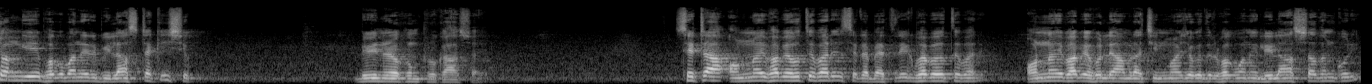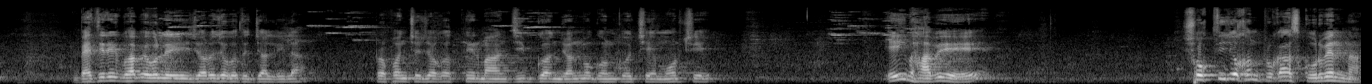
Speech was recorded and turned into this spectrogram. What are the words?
সঙ্গে ভগবানের বিলাসটাকেই বিভিন্ন রকম প্রকাশ হয়। সেটা অন্যয়ভাবে হতে পারে, সেটা ব্যতিরেকভাবে হতে পারে। অন্যয়ভাবে হলে আমরা চিন্ময় জগতের ভগবানের লীলা আস্বাদন করি। ব্যতিরেকভাবে হলে এই জড়জগতের যা লীলা, প্রপঞ্চ জগৎ নির্মাণ, জীবগণ জন্মগ্রহণ করছে, মরছে। এইভাবে শক্তি যখন প্রকাশ করবেন না,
